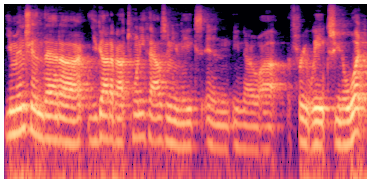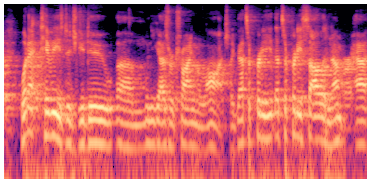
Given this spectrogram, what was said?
You mentioned that uh, you got about twenty thousand uniques in you know uh, three weeks. You know what what activities did you do um, when you guys were trying to launch? Like that's a pretty that's a pretty solid number. How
